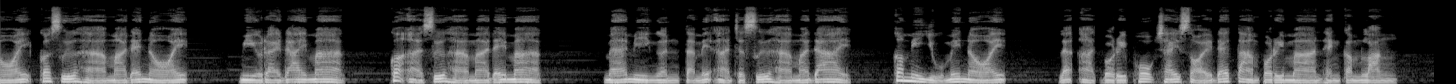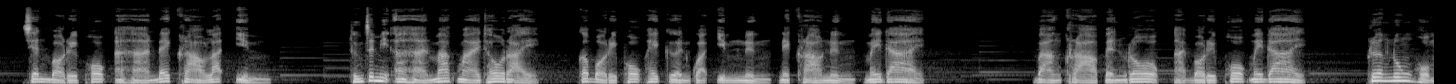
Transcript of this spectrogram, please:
น้อยก็ซื้อหามาได้น้อย มีรายได้มาก ก็อาจซื้อหามาได้มาก แม้มีเงินแต่ไม่อาจจะซื้อหามาได้ ก็มีอยู่ไม่น้อย และอาจบริโภคใช้สอยได้ตามปริมาณแห่งกำลัง เช่นบริโภคอาหารได้คราวละอิ่ม ถึงจะมีอาหารมากมายเท่าไหร่ ก็บริโภคให้เกินกว่าอิ่มหนึ่งในคราวหนึ่งไม่ได้ บางคราวเป็นโรคอาจบริโภคไม่ได้ เครื่องนุ่งห่ม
